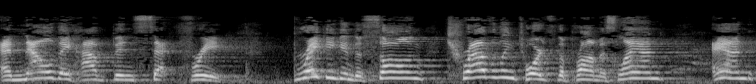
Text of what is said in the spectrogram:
and now they have been set free. Breaking into song, traveling towards the promised land, and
